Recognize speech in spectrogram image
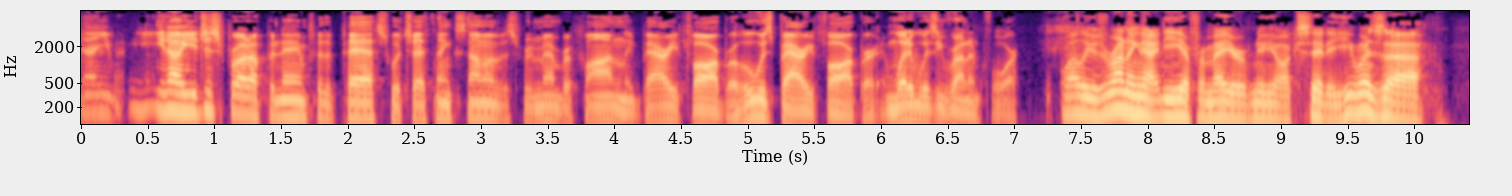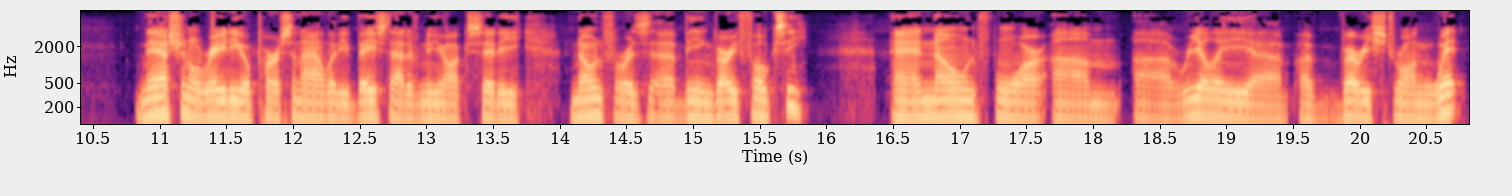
Now you you know you just brought up a name for the past, which I think some of us remember fondly. Barry Farber. Who was Barry Farber, and what was he running for? Well, he was running that year for mayor of New York City. He was a national radio personality based out of New York City, known for his uh, being very folksy and known for um, uh, really uh, a very strong wit,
